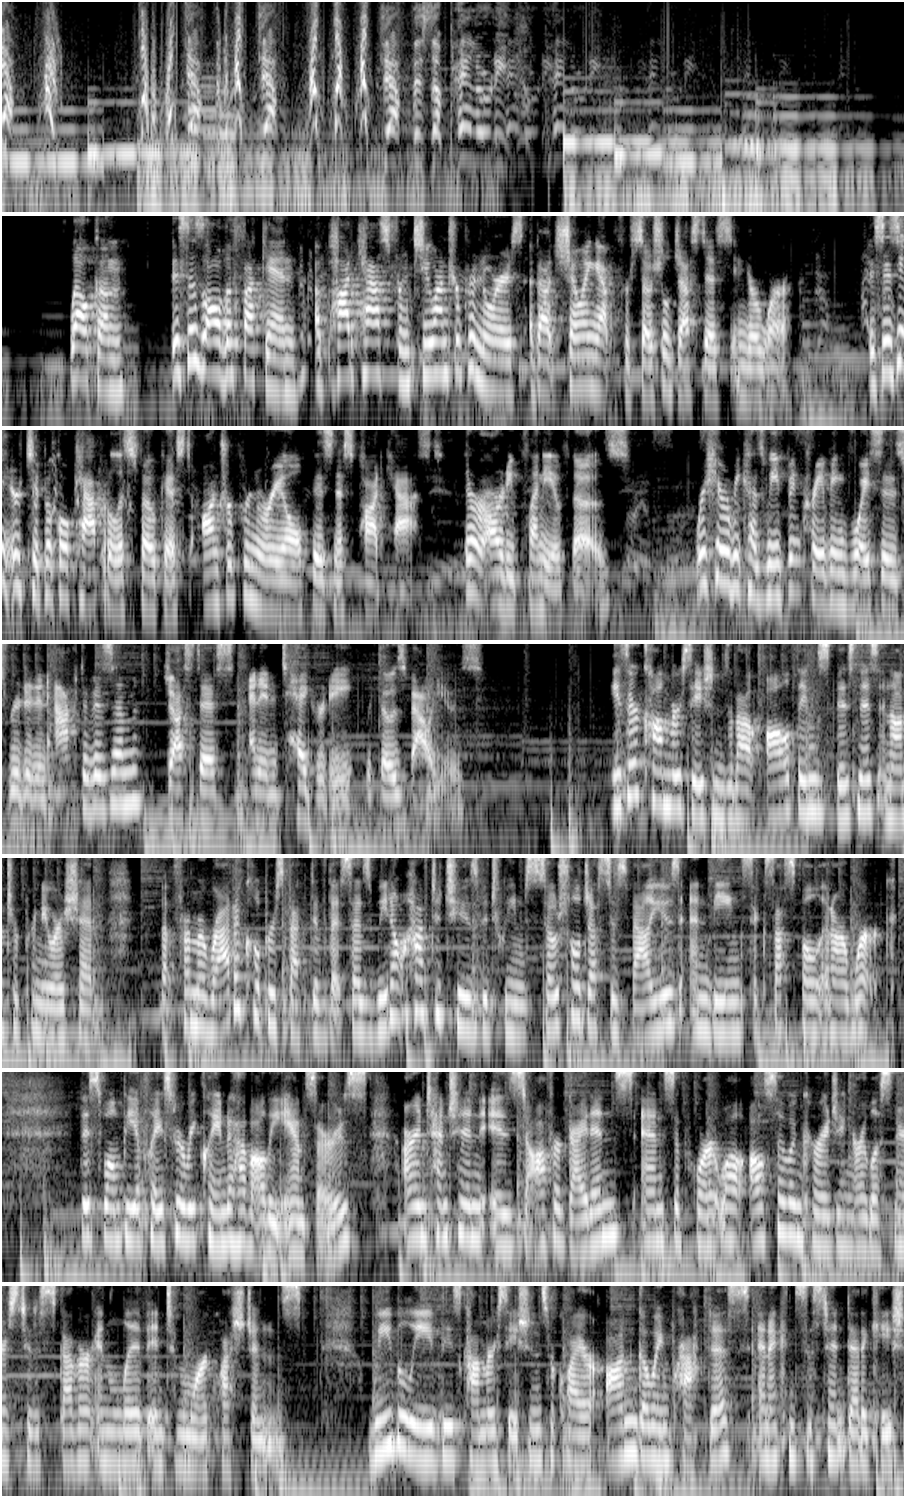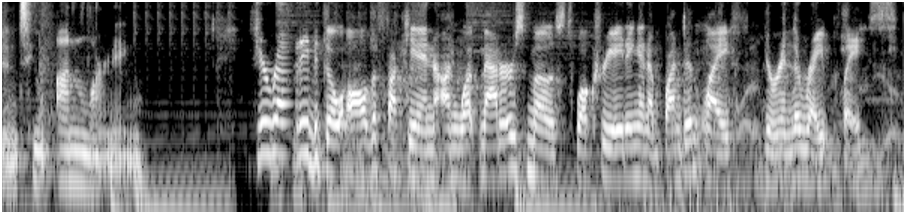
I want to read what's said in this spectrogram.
Death, is a penalty. Welcome. This is All the Fuck In, a podcast from two entrepreneurs about showing up for social justice in your work. This isn't your typical capitalist focused entrepreneurial business podcast. There are already plenty of those. We're here because we've been craving voices rooted in activism, justice, and integrity with those values. These are conversations about all things business and entrepreneurship, but from a radical perspective that says we don't have to choose between social justice values and being successful in our work. This won't be a place where we claim to have all the answers. Our intention is to offer guidance and support while also encouraging our listeners to discover and live into more questions. We believe these conversations require ongoing practice and a consistent dedication to unlearning. If you're ready to go all the fuck in on what matters most while creating an abundant life, you're in the right place.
